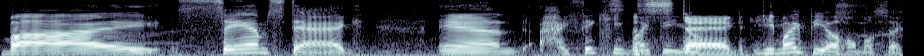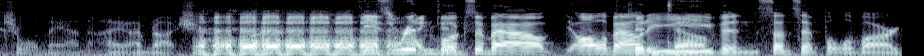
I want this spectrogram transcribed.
by Sam Staggs, and I think he might be. A, he might be a homosexual man. I, I'm not sure. he's written books about all about couldn't tell. Eve and Sunset Boulevard,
